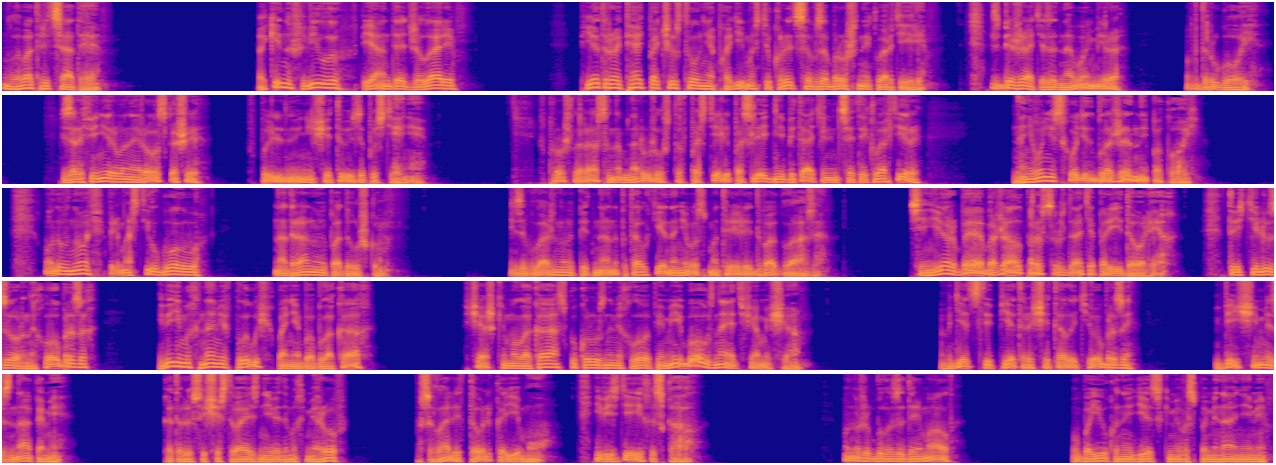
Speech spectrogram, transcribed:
Глава 30. Покинув виллу в Пьян-де-Джуларе, Пьетро опять почувствовал необходимость укрыться в заброшенной квартире, сбежать из одного мира в другой, из рафинированной роскоши в пыльную нищету и запустение. В прошлый раз он обнаружил, что в постели последней обитательницы этой квартиры на него не сходит блаженный покой. Он вновь примостил голову на драную подушку — из влажного пятна на потолке на него смотрели два глаза. Сеньор Б. обожал порассуждать о паридолиях, то есть иллюзорных образах, видимых нами в плывущих по небу облаках, в чашке молока с кукурузными хлопьями и бог знает в чем еще. В детстве Петр считал эти образы вещими знаками, которые существа из неведомых миров посылали только ему, и везде их искал. Он уже было задремал, убаюканный детскими воспоминаниями,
